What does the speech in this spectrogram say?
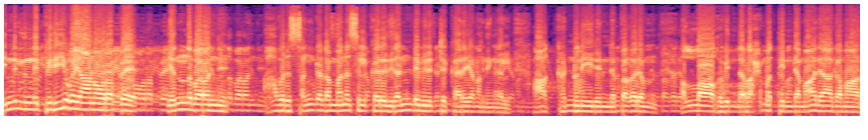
എന്നിൽ നിന്ന് പിരിയുകയാണോ റബ്ബെ എന്ന് പറഞ്ഞ് ആ ഒരു സങ്കടം മനസ്സിൽ കരുതി രണ്ട് മിനിറ്റ് കരയണം നിങ്ങൾ. ആ കണ്ണുനീരിന് പകരം അള്ളാഹുവിന്റെ റഹ്മത്തിന്റെ മാലാകമാർ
